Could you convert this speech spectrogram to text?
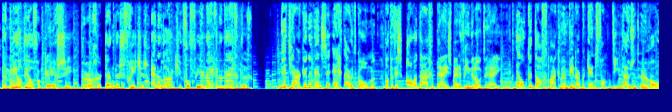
De mealdeal van KFC. Burger, tenders, frietjes en een drankje voor 4,99. Dit jaar kunnen wensen echt uitkomen, want het is alle dagen prijs bij de Vriendenloterij. Elke dag maken we een winnaar bekend van 10.000 euro,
